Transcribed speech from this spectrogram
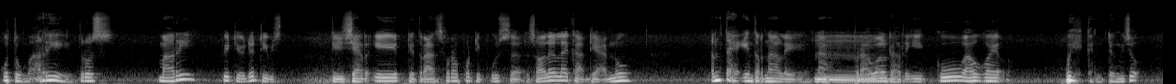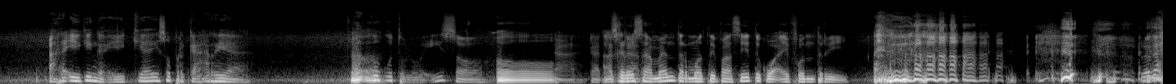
kudu mari. Terus mari videonya di di share it, ditransfer apa dipuse. Soalnya lek gak dianu enteh internalnya. Nah, Hmm. berawal dari iku aku kayak wih gendeng cuk. Arek iki nggak iki iso berkarya. Aku kudu luwe iso. Oh. Nah, dan Akhirnya sekarang- sampean termotivasi tuku iPhone 3. Lo kan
